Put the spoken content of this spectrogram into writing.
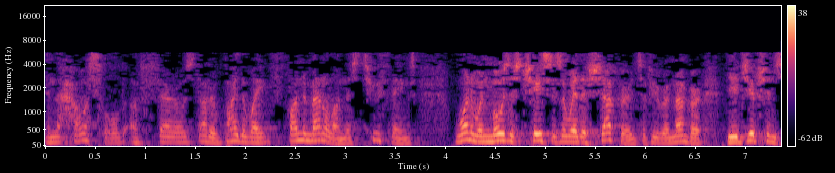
in the household of Pharaoh's daughter. By the way, fundamental on this, two things. One, when Moses chases away the shepherds, if you remember, the Egyptians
